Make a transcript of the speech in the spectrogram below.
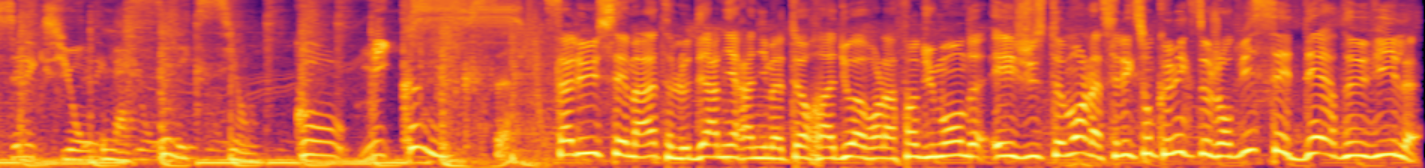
sélection La sélection comics. comics. Salut, c'est Matt, le dernier animateur radio avant la fin du monde. Et justement, la sélection comics d'aujourd'hui, c'est Daredevil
